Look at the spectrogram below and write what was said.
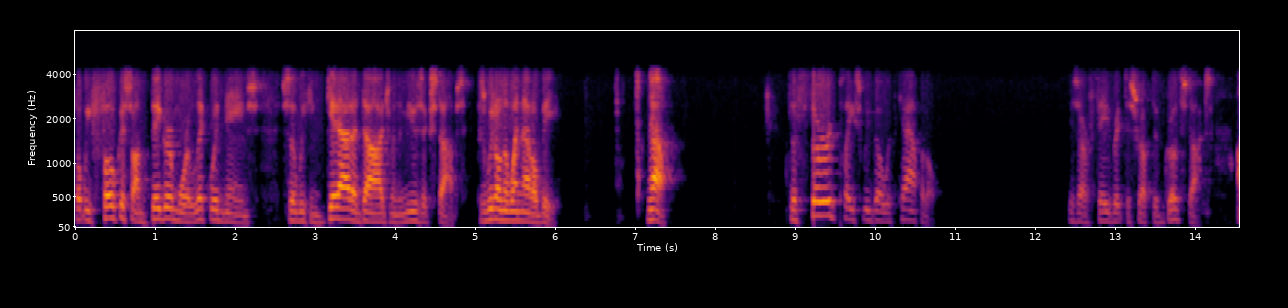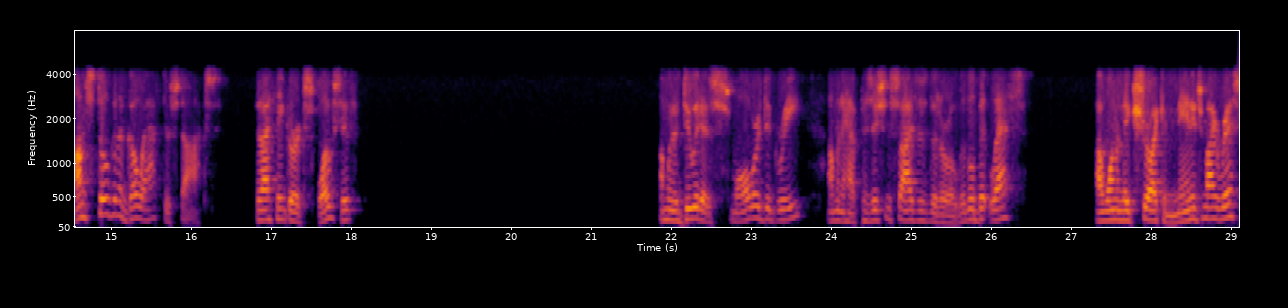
but we focus on bigger, more liquid names so we can get out of Dodge when the music stops because we don't know when that'll be. Now, the third place we go with capital is our favorite disruptive growth stocks. I'm still going to go after stocks that I think are explosive. I'm going to do it at a smaller degree. I'm going to have position sizes that are a little bit less. I want to make sure I can manage my risk,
